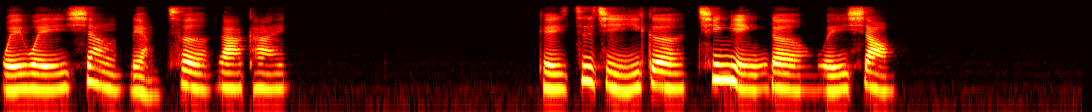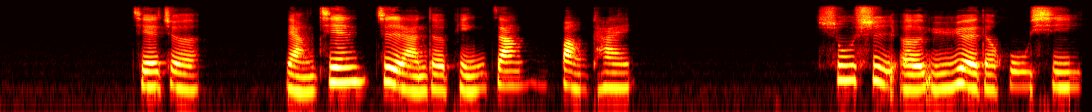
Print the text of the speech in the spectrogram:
微微向两侧拉开，给自己一个轻盈的微笑。接着，两肩自然的平张放开。舒适而愉悦的呼吸，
